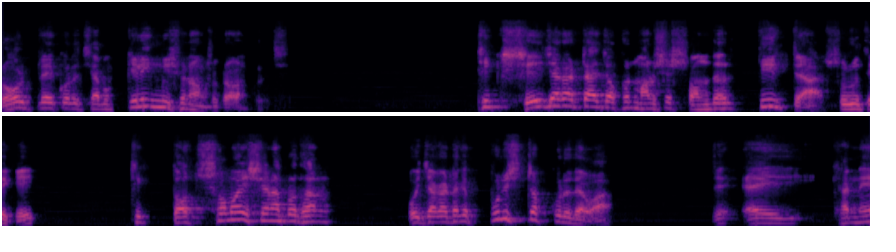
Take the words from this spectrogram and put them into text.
রোল প্লে করেছে এবং কিলিং মিশনে অংশগ্রহণ করেছে। ঠিক সেই জায়গাটায় যখন মানুষের সন্দেহের তীরটা শুরু থেকেই, ঠিক তৎসময় সেনাপ্রধান ওই জায়গাটাকে পুলিশটপ করে দেওয়া যে এইখানে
